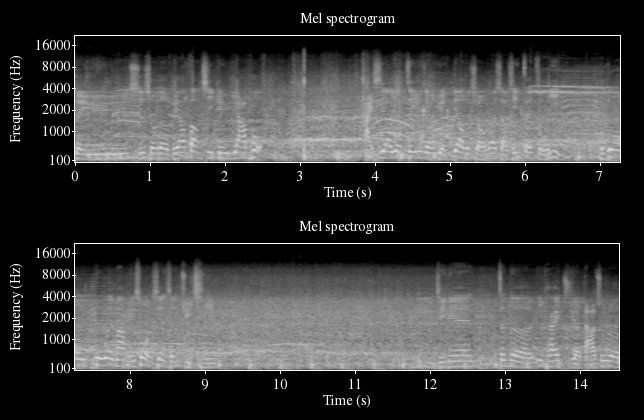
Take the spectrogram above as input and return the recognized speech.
对于持球的不要放弃，给予压迫，还是要用这一种远吊的球，要小心在左翼。不过越位吗？没错，现身举旗。今天真的，一开局啊，打出了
